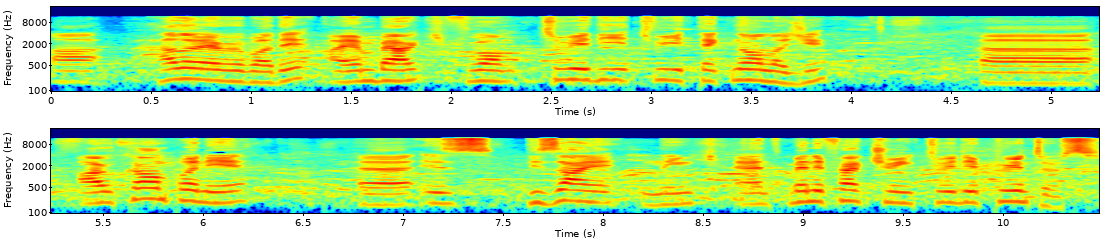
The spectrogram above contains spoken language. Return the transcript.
Uh, hello everybody, I am Berk from 3D3 Technology. Uh, our company uh, is designing and manufacturing 3D printers.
